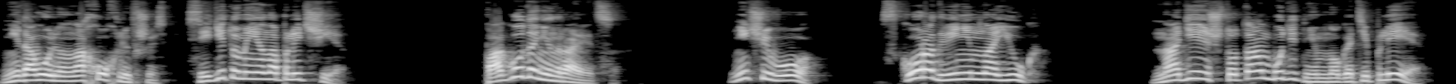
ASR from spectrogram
недовольно нахохлившись, сидит у меня на плече. Погода не нравится? Ничего, скоро двинем на юг. Надеюсь, что там будет немного теплее.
